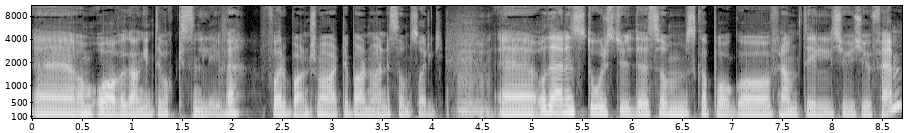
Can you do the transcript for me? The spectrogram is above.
eh, om overgangen til voksenlivet for barn som har vært i barnevernets omsorg. Mm. Eh, og det er en stor studie som skal pågå fram til 2025.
